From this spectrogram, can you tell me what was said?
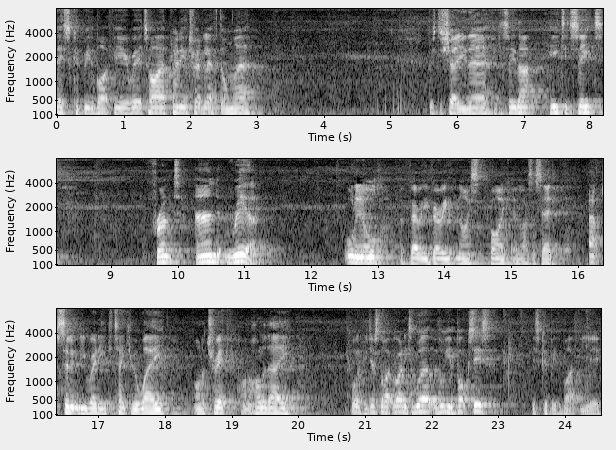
this could be the bike for you. Rear tyre, plenty of tread left on there. Just to show you there, if you can see that, heated seats, front and rear. All in all, a very, very nice bike. And as I said, absolutely ready to take you away on a trip, on a holiday, or if you just like riding to work with all your boxes, this could be the bike for you.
